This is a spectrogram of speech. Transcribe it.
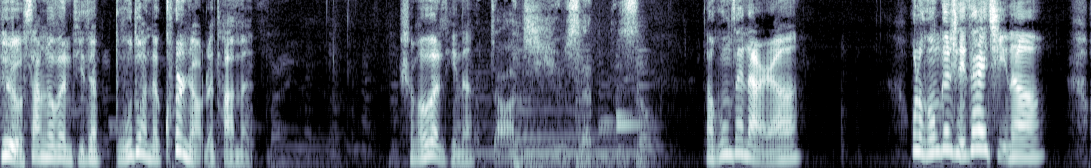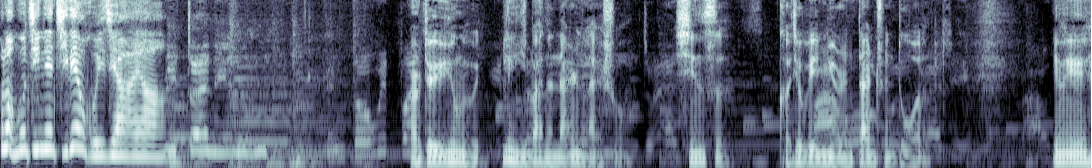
又有三个问题在不断的困扰着他们。什么问题呢？老公在哪儿啊？我老公跟谁在一起呢？我老公今天几点回家呀？而对于拥有另一半的男人来说，心思可就比女人单纯多了，因为。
